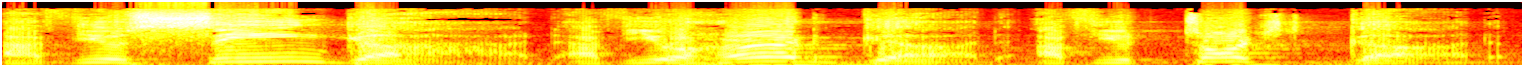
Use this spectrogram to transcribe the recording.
Have you seen God? Have you heard God? Have you touched God?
